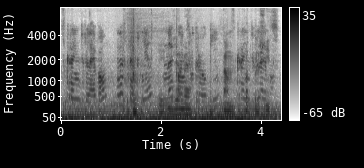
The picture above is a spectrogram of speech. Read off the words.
Skręć w lewo. Następnie I na idziemy końcu drogi Tam skręć pod w lewo.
